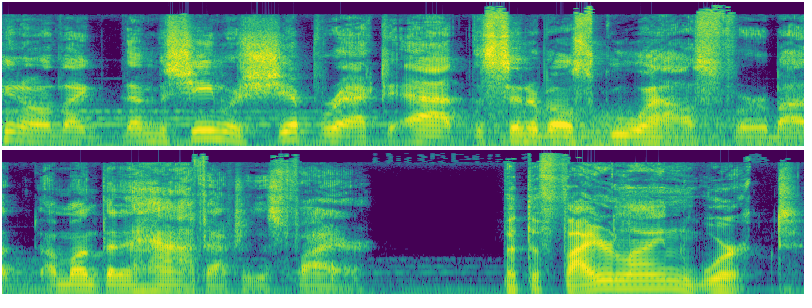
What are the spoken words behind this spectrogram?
You know, like the machine was shipwrecked at the Centerville schoolhouse for about a month and a half after this fire. But the fire line worked.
